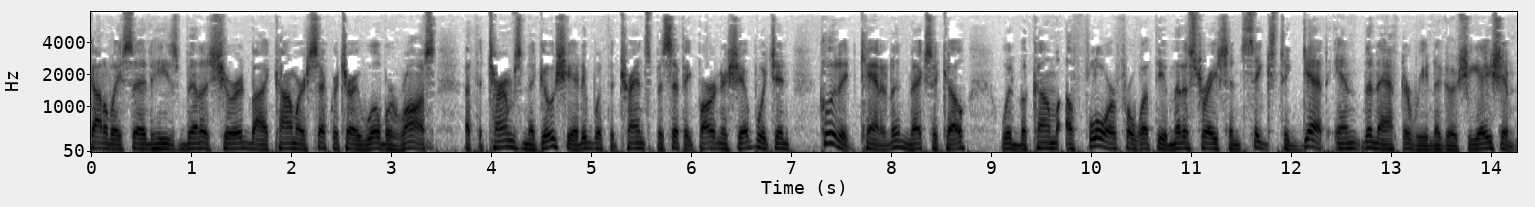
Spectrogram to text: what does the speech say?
Conaway said he's been assured by Commerce Secretary Wilbur Ross that the terms negotiated with the Trans-Pacific Partnership, which included Canada and Mexico, would become a floor for what the administration seeks to get in the NAFTA renegotiation.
